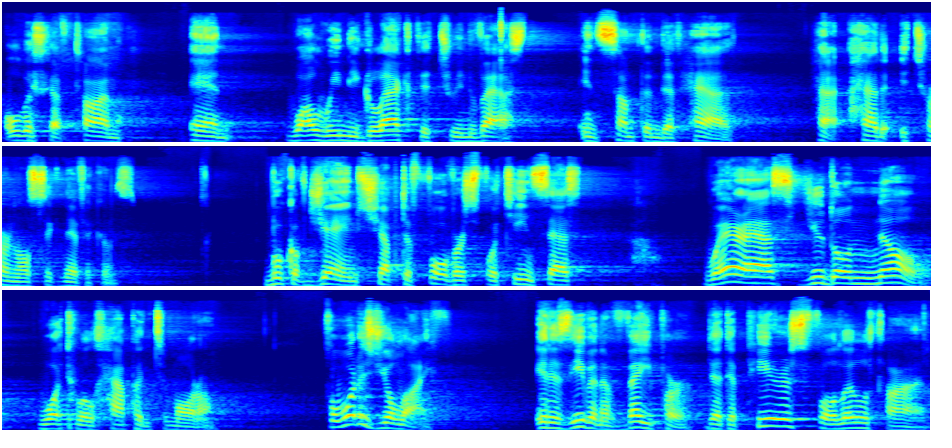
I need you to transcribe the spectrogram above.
always have time, and while we neglected to invest in something that had eternal significance. Book of James, chapter 4, verse 14 says, Whereas you don't know what will happen tomorrow. For what is your life? It is even a vapor that appears for a little time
